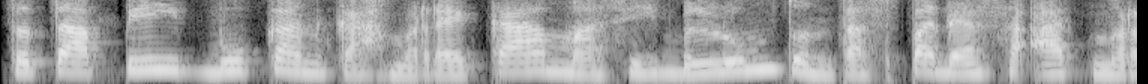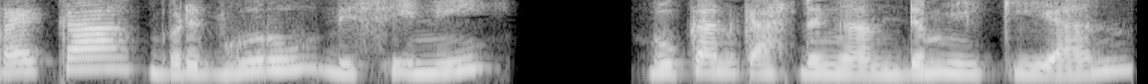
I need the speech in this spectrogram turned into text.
Tetapi bukankah mereka masih belum tuntas pada saat mereka berguru di sini? Bukankah dengan demikian,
